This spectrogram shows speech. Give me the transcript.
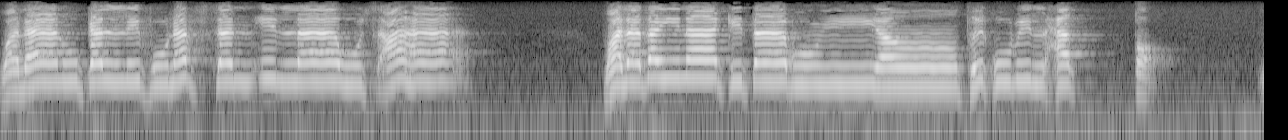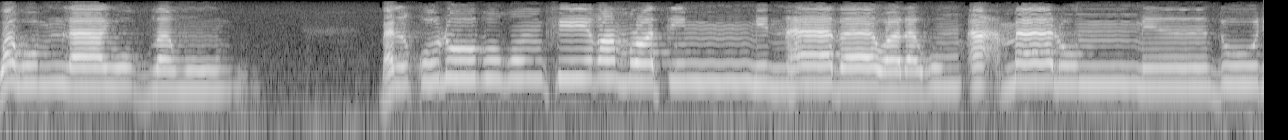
وَلَا نُكَلِّفُ نَفْسًا إِلَّا وُسْعَهَا. وَلَدَيْنَا كِتَابٌ يَنطِقُ بِالْحَقِّ وَهُمْ لَا يُظْلَمُونَ بَلْ قُلُوبُهُمْ فِي غَمْرَةٍ مِنْ هَذَا وَلَهُمْ أَعْمَالٌ مِنْ دُونِ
